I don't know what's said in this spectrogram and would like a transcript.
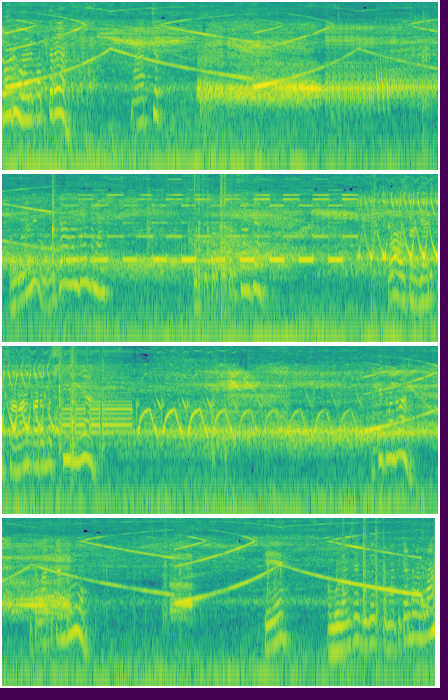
Waduh, helikopternya macet. Wow, terjadi kesalahan pada mesinnya. Oke teman-teman, kita matikan dulu. Oke, ambulansnya juga kita matikan teman-teman.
